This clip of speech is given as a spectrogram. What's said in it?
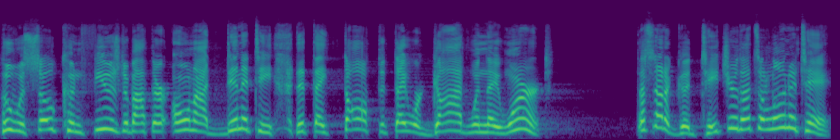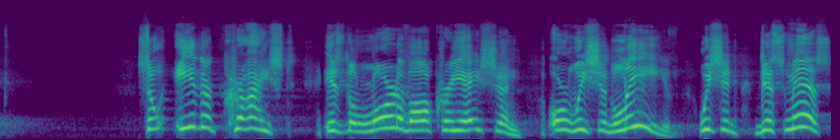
who was so confused about their own identity that they thought that they were God when they weren't? That's not a good teacher, that's a lunatic. So either Christ is the Lord of all creation or we should leave. We should dismiss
